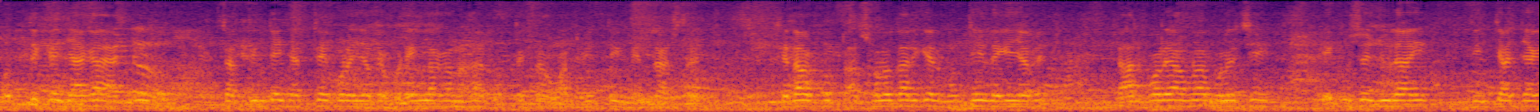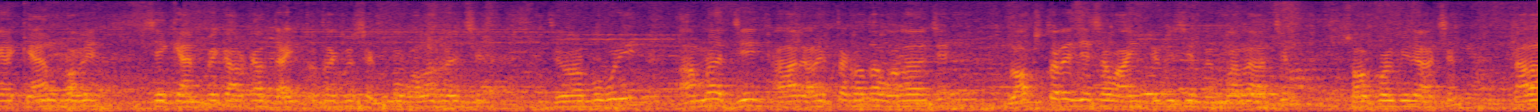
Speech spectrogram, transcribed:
প্রত্যেকের জায়গায় অ্যাটলিস্ট চার তিনটে চারটে করে যাতে হোর্ডিং লাগানো হয়, প্রত্যেকটা ওয়ার্ডভিত্তিক মেন রাস্তায়। সেটাও খুব ষোলো তারিখের মধ্যেই লেগে যাবে। তারপরে আমরা বলেছি একুশে জুলাই তিন চার জায়গায় ক্যাম্প হবে। সেই ক্যাম্পে কার কার দায়িত্ব থাকবে সেগুলো বলা হয়েছে। সর্বোপরি আমরা যে আর আরেকটা কথা বলা হয়েছে, ব্লক স্তরে যেসব আইনটিডিসির মেম্বাররা আছেন, সহকর্মীরা আছেন, তারা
